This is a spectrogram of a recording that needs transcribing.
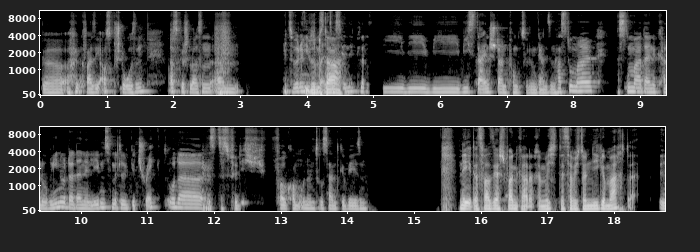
quasi ausgestoßen, ausgeschlossen. Ähm, jetzt würde mich mal interessieren, Niklas, wie, wie, wie, wie ist dein Standpunkt zu dem Ganzen? Hast du mal, hast du mal deine Kalorien oder deine Lebensmittel getrackt oder ist das für dich vollkommen uninteressant gewesen? Nee, das war sehr spannend gerade für mich. Das habe ich noch nie gemacht. Äh,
